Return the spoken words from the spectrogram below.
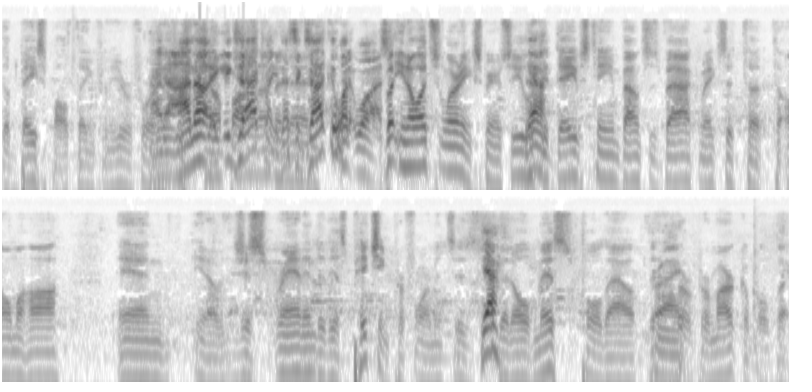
the baseball thing from the year before. I know, I know exactly. That's then- exactly what it was. But you know, it's a learning experience. So you look Yeah. at Dave's team, bounces back, makes it to, to Omaha, and you know, just ran into this pitching performances Yeah. that Ole Miss pulled out that Right. were remarkable. But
